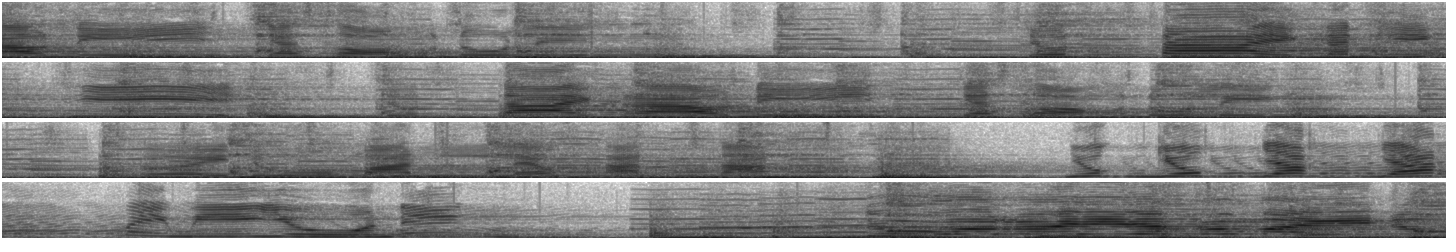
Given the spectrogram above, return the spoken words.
ราวนี้จะส่องดูลิง จุดใต้กันอีกที จุดใต้คราวนี้จะส่องดูลิง เคยดูมันแล้วขันนัก ยุกยุกยักยักไม่มีอยู่นิ่ง ดูอะไรก็ไม่ดู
